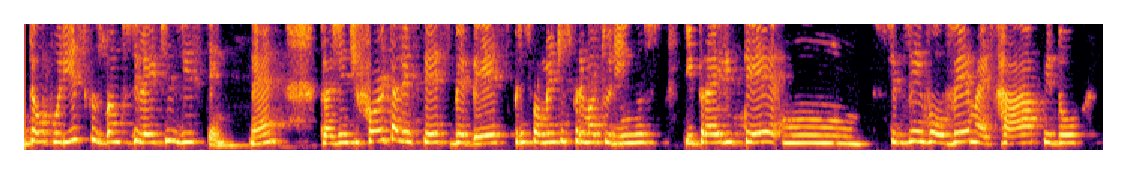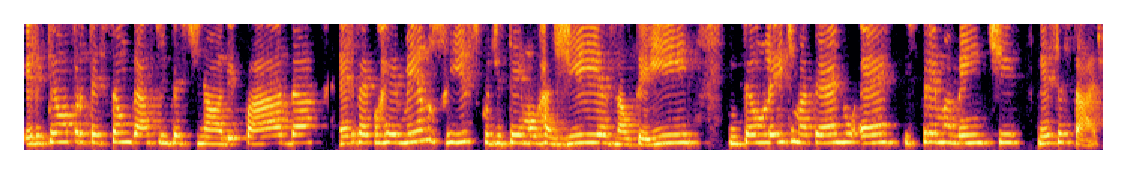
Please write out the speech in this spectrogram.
Então, por isso que os bancos de leite existem, né? Para a gente fortalecer esses bebês, principalmente os prematurinhos, e para ele ter um. se desenvolver mais rápido, ele ter uma proteção gastrointestinal adequada, né? ele vai correr menos risco de ter hemorragias na UTI. Então, leite materno é extremamente necessário.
